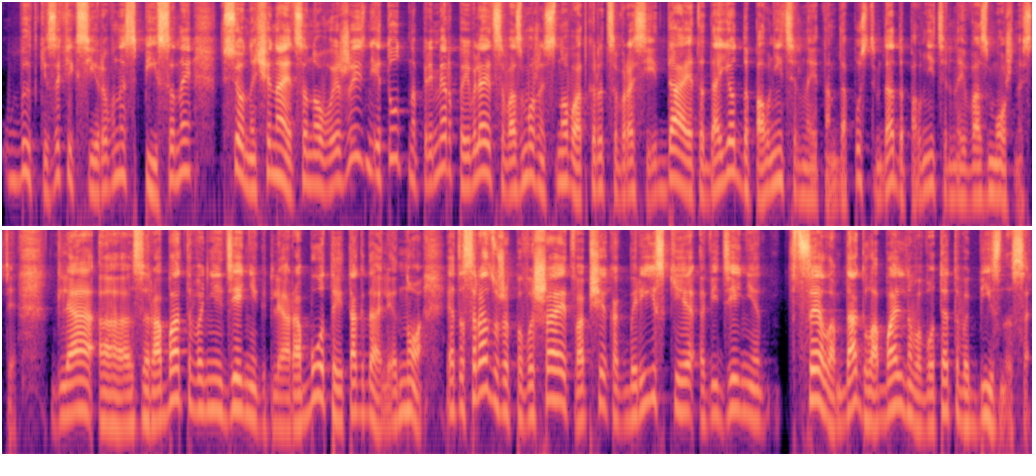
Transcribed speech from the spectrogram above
убытки зафиксированы, списаны, все, начинается новая жизнь, и тут, например, появляется возможность снова открыться в России. Да, это дает дополнительные, там, допустим, да, дополнительные возможности для э, зарабатывания денег, для работы и так далее, но это сразу же повышает вообще как бы риски ведения в целом, да, глобального вот этого бизнеса.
